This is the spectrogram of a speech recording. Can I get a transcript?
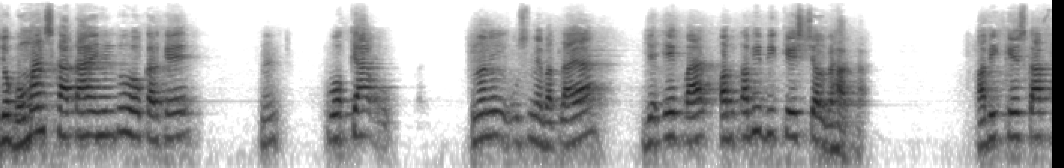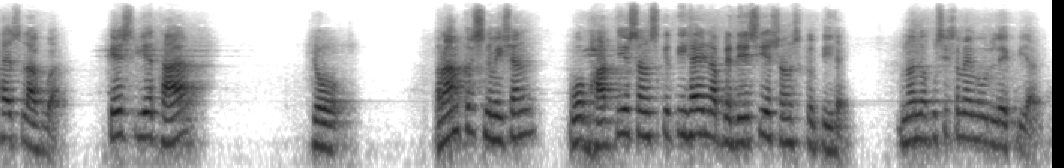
जो गोमांस खाता है हिंदू होकर के वो क्या उन्होंने उसमें बतलाया ये एक बार, अब, अभी भी केस चल रहा था। अभी केस का फैसला हुआ। केस ये था जो रामकृष्ण मिशन, वो भारतीय संस्कृति है न विदेशीय संस्कृति है? उन्होंने उसी समय में उल्लेख किया था।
